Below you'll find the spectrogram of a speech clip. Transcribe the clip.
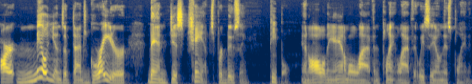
are millions of times greater than just chance producing people and all of the animal life and plant life that we see on this planet.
